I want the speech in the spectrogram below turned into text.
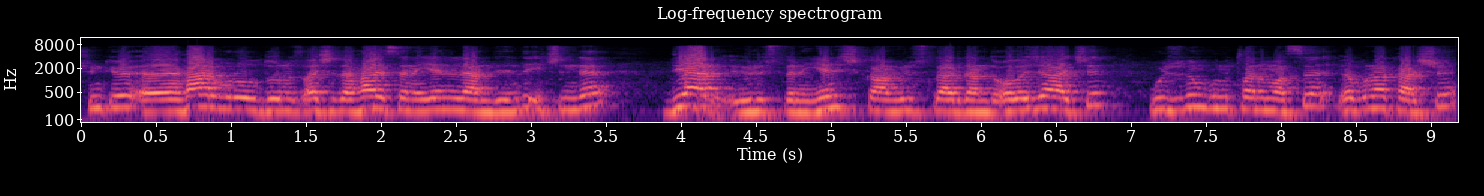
Çünkü e, her vurulduğunuz aşıda her sene yenilendiğinde içinde diğer virüslerin yeni çıkan virüslerden de olacağı için vücudun bunu tanıması ve buna karşı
